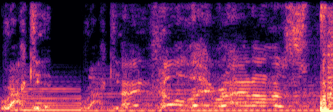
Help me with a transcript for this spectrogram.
rock it, rock it. Until they ran on a spike.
